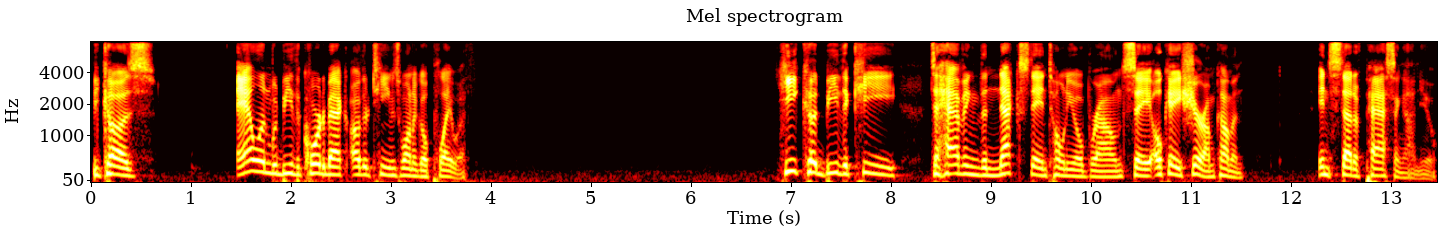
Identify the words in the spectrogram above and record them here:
Because Allen would be the quarterback other teams want to go play with he could be the key to having the next Antonio Brown say, okay, sure, I'm coming, instead of passing on you.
